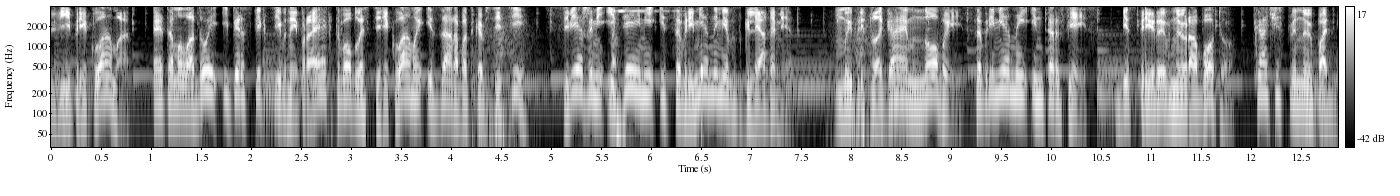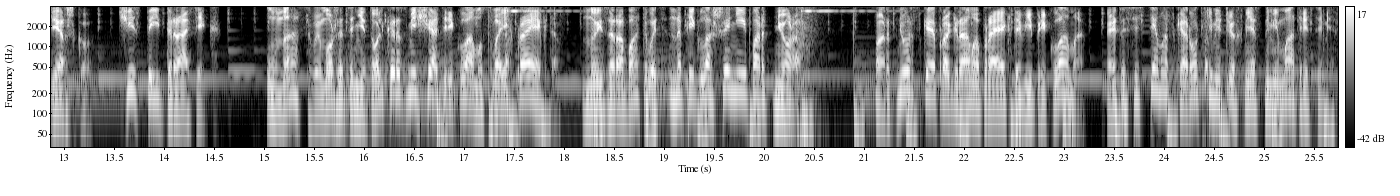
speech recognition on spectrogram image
VIP-реклама – это молодой и перспективный проект в области рекламы и заработка в сети с свежими идеями и современными взглядами. Мы предлагаем новый, современный интерфейс, беспрерывную работу, качественную поддержку, чистый трафик. У нас вы можете не только размещать рекламу своих проектов, но и зарабатывать на приглашении партнеров. Партнерская программа проекта VIP-реклама – это система с короткими трехместными матрицами,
